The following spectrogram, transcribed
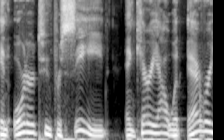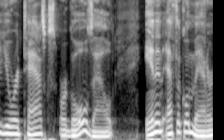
in order to proceed and carry out whatever your tasks or goals out in an ethical manner,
